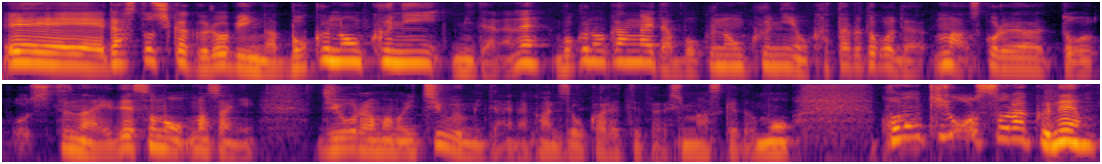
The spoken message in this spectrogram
えーラスト近くロビンが僕の国みたいなね僕の考えた僕の国を語るところでまあこれはと内でそのまさにジオラマの一部みたいな感じで置かれてたりしますけどもこの木おそらくね、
